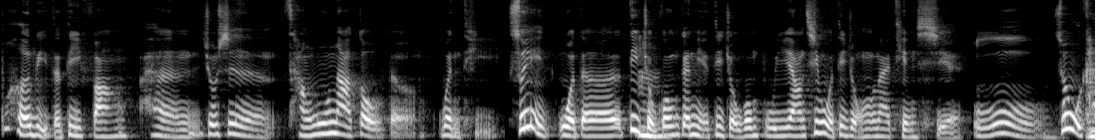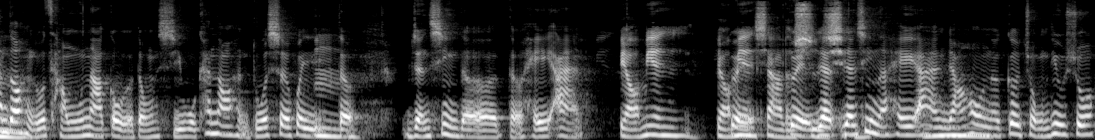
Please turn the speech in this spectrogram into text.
不合理的地方，很就是藏污纳垢的问题。所以我的第九宫跟你的第九宫不一样，其实我第九宫在天蝎，哦，所以我看到嗯很多藏污纳垢的东西，我看到很多社会的嗯人性的的黑暗。表面表面下的对人事情，人性的黑暗，嗯然后呢，各种，例如说，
